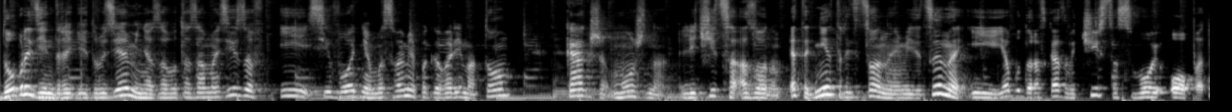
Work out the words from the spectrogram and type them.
Добрый день, дорогие друзья, меня зовут Азам Азизов, и сегодня мы с вами поговорим о том, как же можно лечиться озоном. Это не традиционная медицина, и я буду рассказывать чисто свой опыт.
